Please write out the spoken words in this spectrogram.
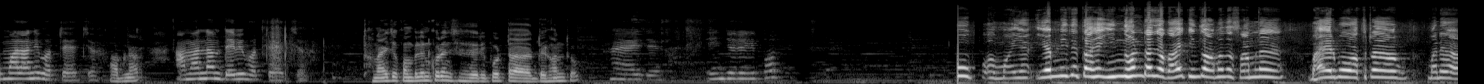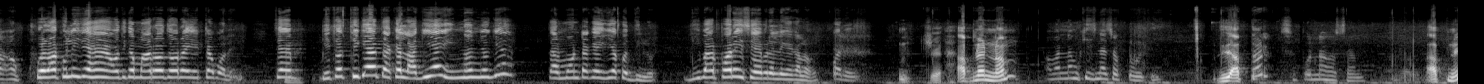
উমারানী ভট্টাচার্য। আপনার? আমার নাম দেবী ভট্টাচার্য। থানায় যে কমপ্লেন করেন সেই রিপোর্টটা দেখান তো। হ্যাঁ এই যে ইঞ্জুরি রিপোর্ট এমনিতে তাকে ইন্ধনটা জোগায় কিন্তু আমাদের সামনে ভাইয়ের বউ অতটা মানে খোলাখুলি যে হ্যাঁ ওদিকে মারো ধরো এটা বলেন। যে ভিতর থেকে তাকে লাগিয়ে ইন্ধন জগিয়ে তার মনটাকে ইয়ে করে দিল। দিবার পরেই সে এবারে লেগে গেল। পরে। আচ্ছা, আপনার নাম? আমার নাম কৃষ্ণা চক্রবর্তী। আপনার? সুপর্ণা হোসেন আপনি?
